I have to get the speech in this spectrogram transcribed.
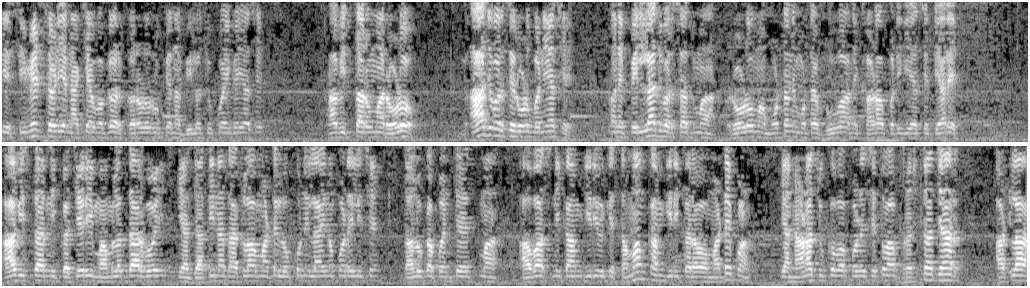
કે સિમેન્ટ સળિયા નાખ્યા વગર કરોડો રૂપિયાના બિલો ચૂકવાઈ ગયા છે. આ વિસ્તારોમાં રોડો આ જ વર્ષે રોડ બન્યા છે અને પહેલા જ વરસાદમાં રોડોમાં મોટા ને મોટા ભૂવા અને ખાડા પડી ગયા છે. ત્યારે આ વિસ્તારની કચેરી મામલતદાર હોય, ત્યાં જાતિના દાખલાઓ માટે લોકોની લાઈનો પડેલી છે. તાલુકા પંચાયતમાં આવાસની કામગીરી હોય કે તમામ કામગીરી કરાવવા માટે પણ ત્યાં નાણાં ચૂકવવા પડે છે. તો આ ભ્રષ્ટાચાર આટલા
